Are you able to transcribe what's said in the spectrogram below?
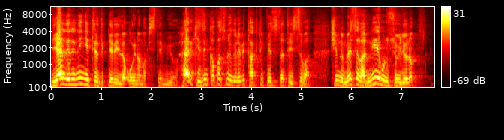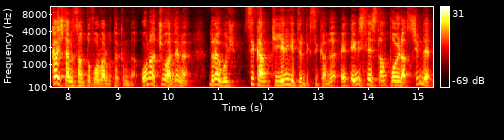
diğerlerinin getirdikleriyle oynamak istemiyor. Herkesin kafasına göre bir taktik ve stratejisi var. Şimdi mesela niye bunu söylüyorum? Kaç tane santofor var bu takımda? Onaçu var değil mi? Draguş, Sıkan ki yeni getirdik Sıkan'ı. E, Enis Destan, Poyraz. Şimdi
